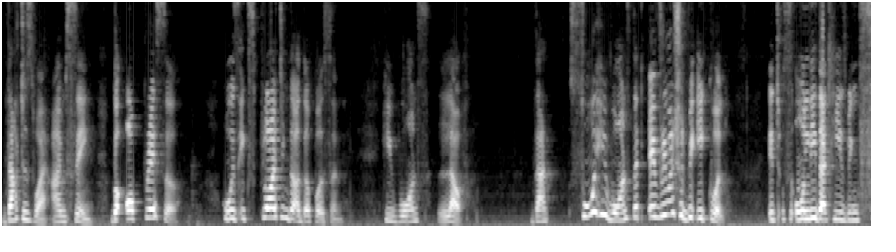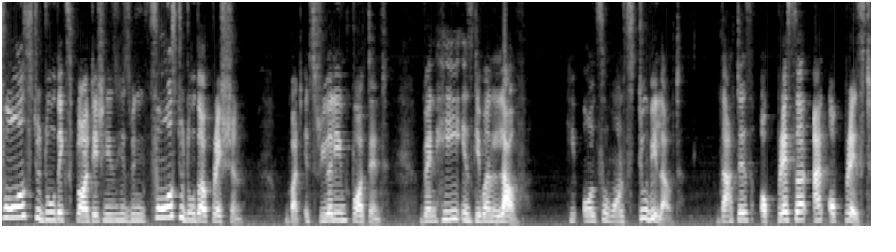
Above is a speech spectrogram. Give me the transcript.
That is why I am saying the oppressor who is exploiting the other person, he wants love. That so he wants that everyone should be equal. It's only that he is being forced to do the exploitation, he's, he's being forced to do the oppression. But it's really important when he is given love, he also wants to be loved. That is oppressor and oppressed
